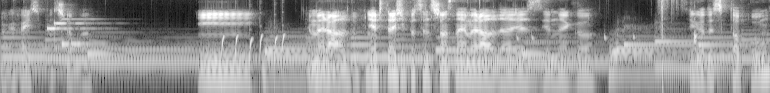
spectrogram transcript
Trochę hajsu potrzeba. I emeraldów, nie? 40% szans na emeralda jest z jednego, z jednego desktopu.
